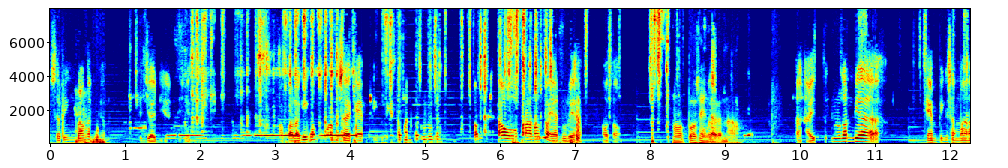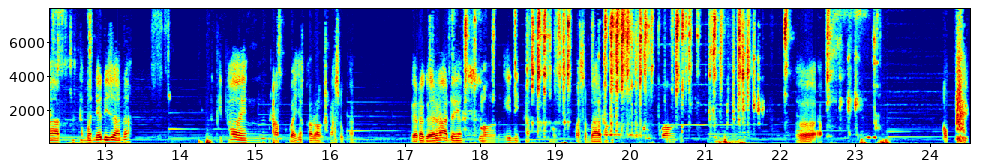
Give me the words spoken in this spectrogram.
sering banget kan kejadian di situ apalagi kamu kalau misalnya camping temanku dulu kan kamu tahu pernah Noto ya dulu ya Noto Noto saya nggak kenal. Nah itu dulu kan dia camping sama temannya di sana. Tiba yang banyak orang kerasukan. Gara-gara ada yang buang ini kan, buang sampah sembarang, buang eh, objek.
